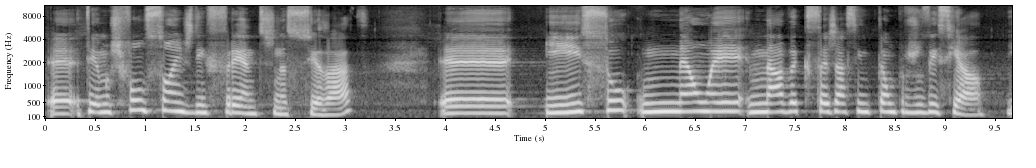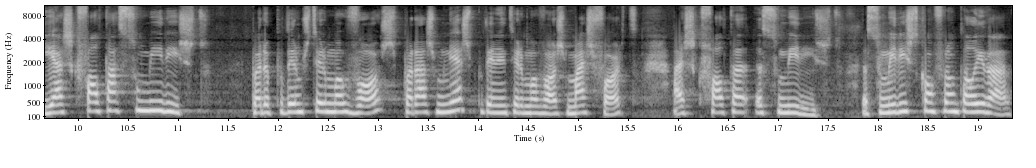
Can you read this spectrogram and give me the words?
uh, temos funções diferentes na sociedade e isso não é nada que seja assim tão prejudicial. E acho que falta assumir isto. Para podermos ter uma voz, para as mulheres poderem ter uma voz mais forte, acho que falta assumir isto. Assumir isto com frontalidade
